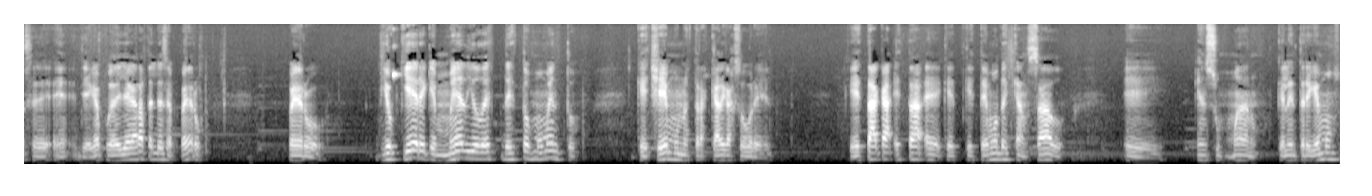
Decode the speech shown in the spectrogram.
se, eh, llega, puede llegar hasta el desespero, pero Dios quiere que en medio de, estos momentos que echemos nuestras cargas sobre Él, esta, eh, que, estemos descansados en sus manos, que le entreguemos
